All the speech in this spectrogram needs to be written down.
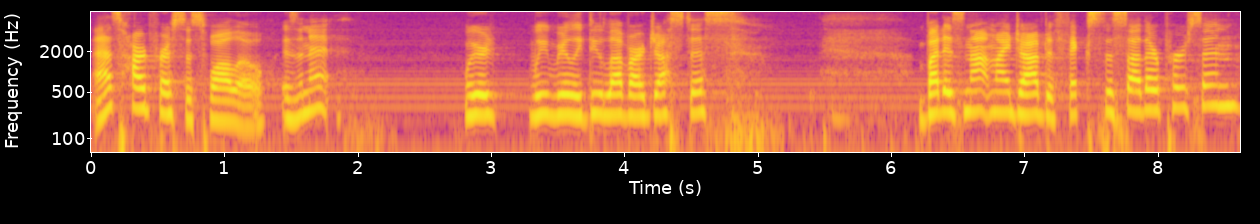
That's hard for us to swallow, isn't it? we we really do love our justice. But it's not my job to fix this other person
